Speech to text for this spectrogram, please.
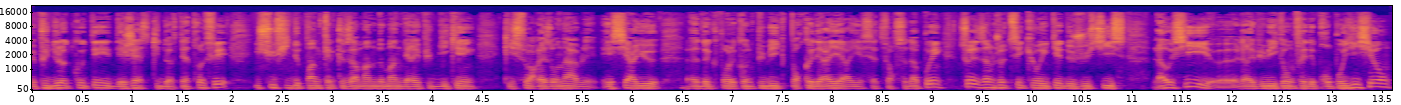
Et puis de l'autre côté, des gestes qui doivent être faits. Il suffit de prendre quelques amendements des républicains qui soient raisonnables et sérieux euh, pour les comptes publics pour que derrière il y ait cette force d'appoint. Sur les enjeux de sécurité, de justice, là aussi, euh, les républicains ont fait des propositions.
